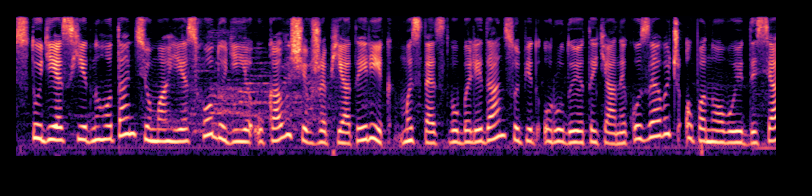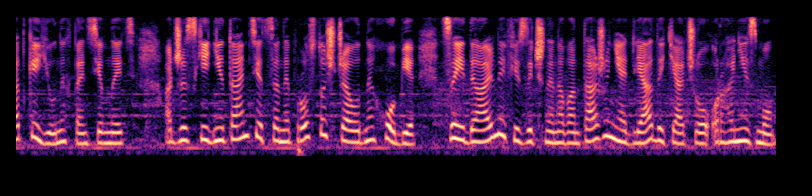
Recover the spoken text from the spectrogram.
Студія східного танцю Магія сходу діє у Калиші вже п'ятий рік. Мистецтво белідансу під орудою Тетяни Кузевич опановують десятки юних танцівниць. Адже східні танці це не просто ще одне хобі, це ідеальне фізичне навантаження для дитячого організму.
